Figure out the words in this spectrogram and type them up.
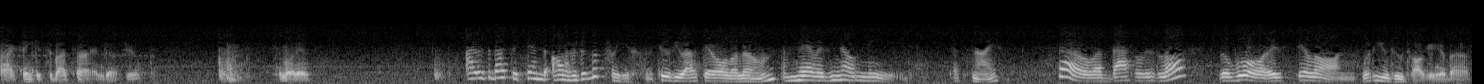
I think it's about time, don't you? Come on in. I was about to send Oliver to look for you. The two of you out there all alone. And there is no need. That's nice. So, a battle is lost. The war is still on. What are you two talking about?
